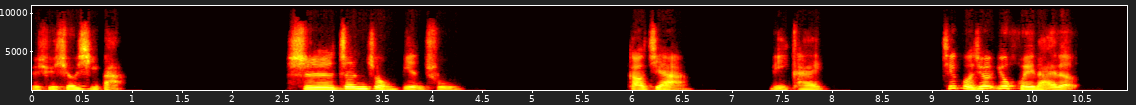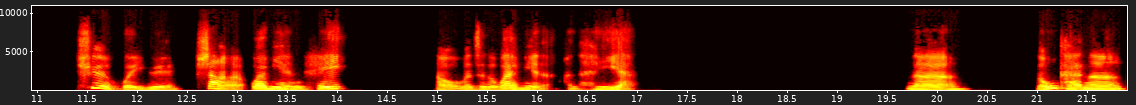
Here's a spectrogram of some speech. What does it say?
就去休息吧。师珍重便出，告假离开，结果就又回来了，却回曰：“上尔外面黑，那我们这个外面很黑呀、”那龙潭呢，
